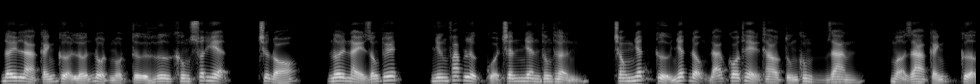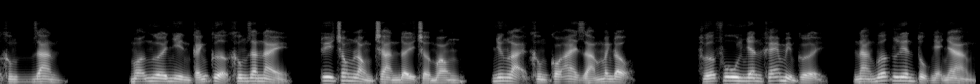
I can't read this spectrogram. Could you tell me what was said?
Đây là cánh cửa lớn đột ngột từ hư không xuất hiện, trước đó, nơi này giống tuyết, nhưng pháp lực của chân nhân thông thần, trong nhất cử nhất động đã có thể thao túng không gian, mở ra cánh cửa không gian. Mọi người nhìn cánh cửa không gian này, tuy trong lòng tràn đầy chờ mong, nhưng lại không có ai dám manh động. Hứa phu nhân khẽ mỉm cười, nàng bước liên tục nhẹ nhàng,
